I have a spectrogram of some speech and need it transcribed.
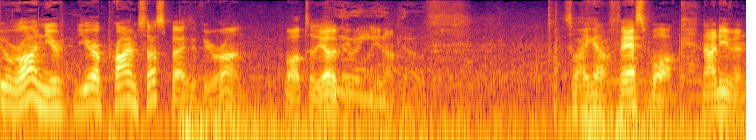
You run, you're you're a prime suspect if you run. Well, to the other people, you know. So I got a fast walk. Not even.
